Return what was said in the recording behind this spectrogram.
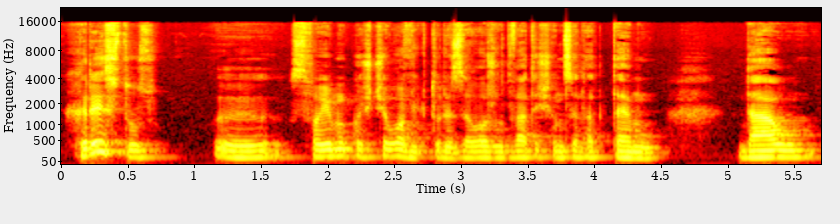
Chrystus y, swojemu kościołowi, który założył 2000 lat temu, dał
